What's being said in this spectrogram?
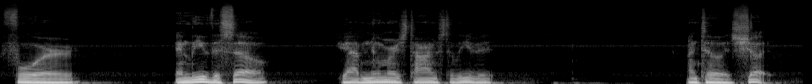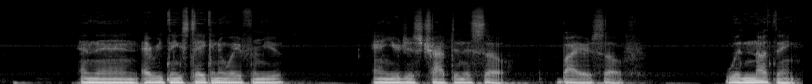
for and leave the cell. You have numerous times to leave it until it's shut. And then everything's taken away from you and you're just trapped in the cell by yourself with nothing.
